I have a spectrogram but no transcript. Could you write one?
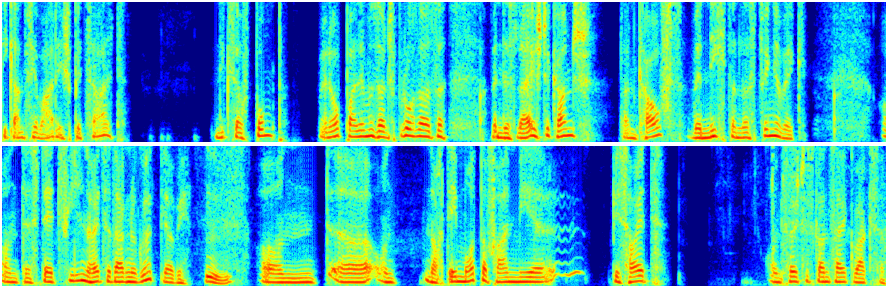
die ganze Ware ist bezahlt. Nix auf Pump. Mein Opa hat immer so einen Spruch lassen, wenn du das leisten kannst, dann kauf's, wenn nicht, dann lass die Finger weg. Und das steht vielen heutzutage noch gut, glaube ich. Mhm. Und, äh, und nach dem Motto fahren wir bis heute. Und so ist das Ganze halt gewachsen.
